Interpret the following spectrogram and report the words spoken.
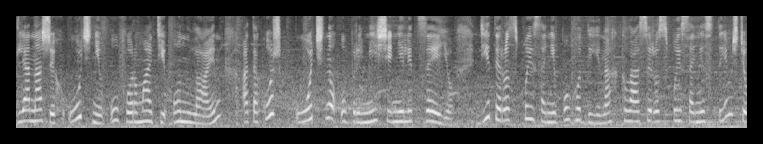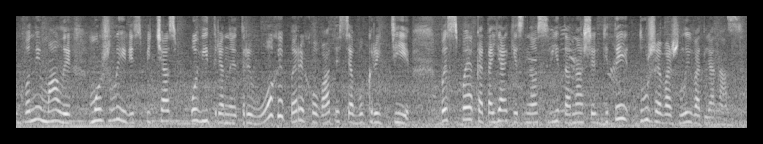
для наших учнів у форматі онлайн, а також очно у приміщенні ліцею. Діти розписані по годинах, класи розписані з тим, щоб вони мали можливість під час повітряної тривоги переховатися в укритті. Безпека та якісна освіта наших дітей дуже важлива для нас.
